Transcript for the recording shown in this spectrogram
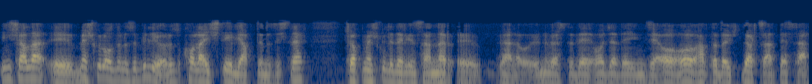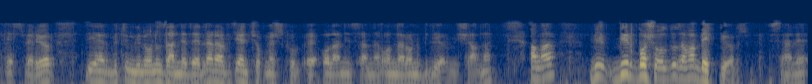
inşallah e, meşgul olduğunuzu biliyoruz. Kolay iş değil yaptığınız işler. Çok meşgul eder insanlar e, yani üniversitede hoca deyince o, o haftada 3-4 saat 5 saat ders veriyor. Diğer bütün gün onu zannederler. Halbuki en çok meşgul e, olan insanlar onlar onu biliyorum inşallah. Ama bir, bir boş olduğu zaman bekliyoruz. Misali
